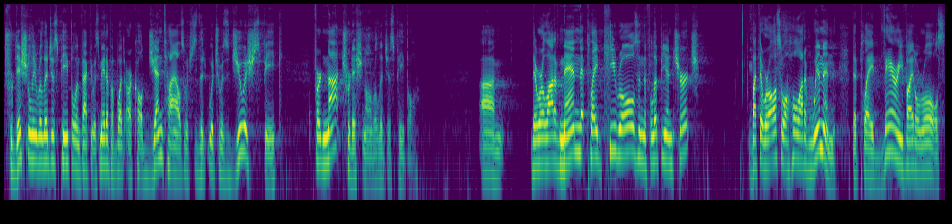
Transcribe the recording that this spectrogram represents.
traditionally religious people. In fact, it was made up of what are called Gentiles, which, the, which was Jewish speak for not traditional religious people. Um, there were a lot of men that played key roles in the Philippian church, but there were also a whole lot of women that played very vital roles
